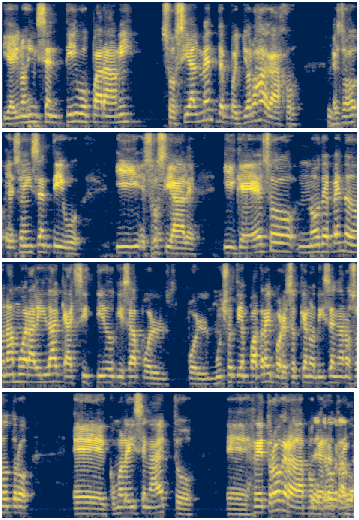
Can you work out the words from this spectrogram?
y hay unos incentivos para mí socialmente, pues yo los agajo, esos, esos incentivos y sociales y que eso no depende de una moralidad que ha existido quizá por, por mucho tiempo atrás y por eso es que nos dicen a nosotros, eh, ¿cómo le dicen a esto? Eh, retrógrada, porque retrógrados.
